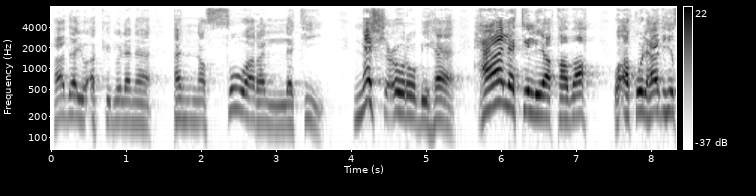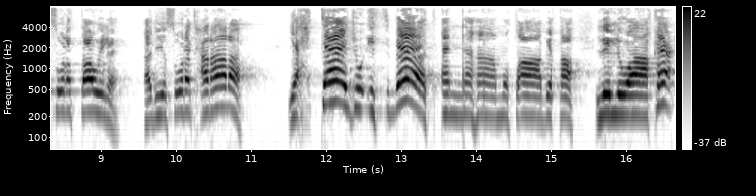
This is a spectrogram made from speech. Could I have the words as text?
هذا يؤكد لنا أن الصور التي نشعر بها حاله اليقظة وأقول هذه صورة طاولة هذه صورة حرارة. يحتاج إثبات أنها مطابقة للواقع.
